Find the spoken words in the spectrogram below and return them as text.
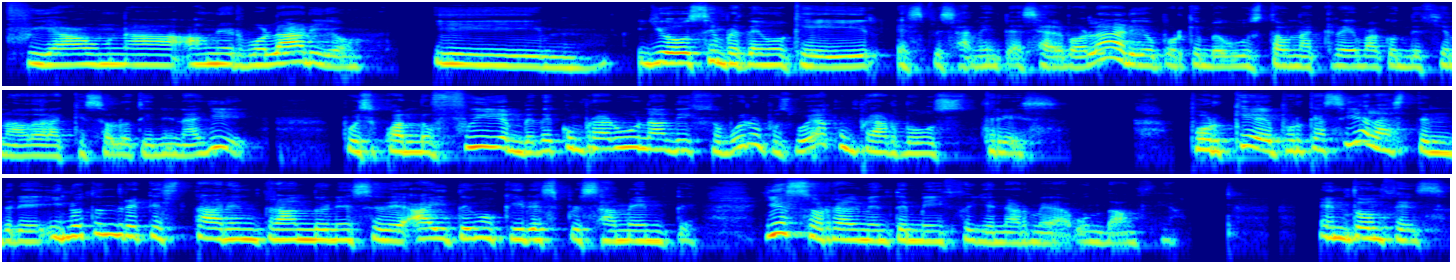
fui a, una, a un herbolario y yo siempre tengo que ir especialmente a ese herbolario porque me gusta una crema acondicionadora que solo tienen allí. Pues cuando fui, en vez de comprar una, dije, bueno, pues voy a comprar dos, tres. ¿Por qué? Porque así ya las tendré y no tendré que estar entrando en ese de, ay, tengo que ir expresamente. Y eso realmente me hizo llenarme de abundancia. Entonces,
